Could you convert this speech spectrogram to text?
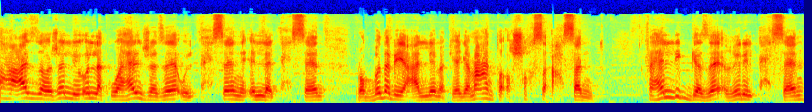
الله عز وجل يقول لك وهل جزاء الإحسان إلا الإحسان؟ ربنا بيعلمك يا جماعة أنت شخص أحسنت. فهل ليك جزاء غير الإحسان؟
